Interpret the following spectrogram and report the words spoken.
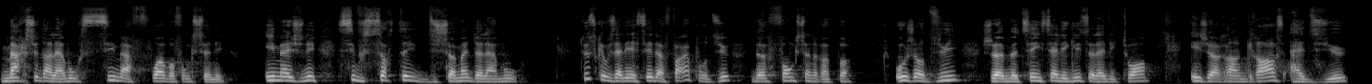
marcher dans l'amour si ma foi va fonctionner. Imaginez si vous sortez du chemin de l'amour. Tout ce que vous allez essayer de faire pour Dieu ne fonctionnera pas. Aujourd'hui, je me tiens ici à l'Église de la Victoire et je rends grâce à Dieu,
